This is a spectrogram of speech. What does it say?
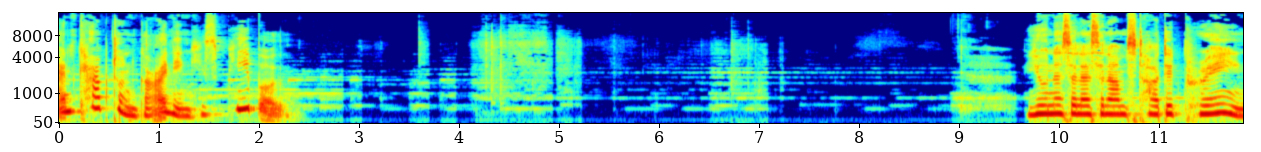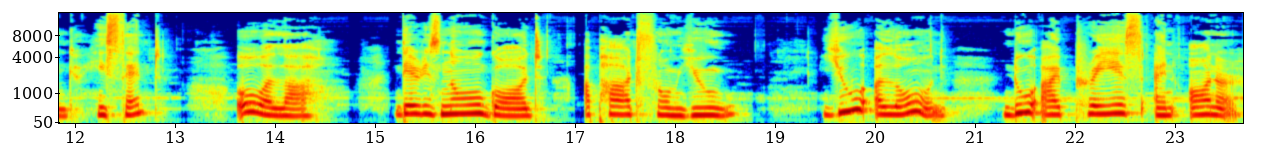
and kept on guiding his people. Yunus started praying. He said, O oh Allah, there is no God apart from you. You alone do I praise and honor.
